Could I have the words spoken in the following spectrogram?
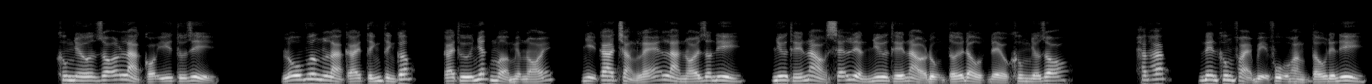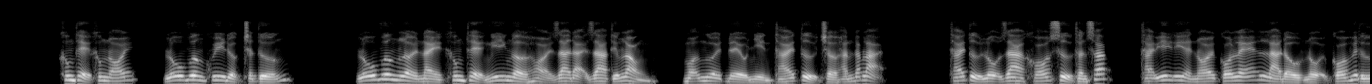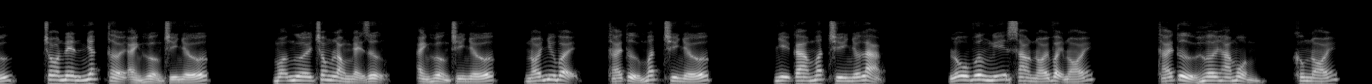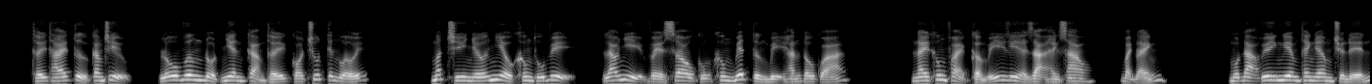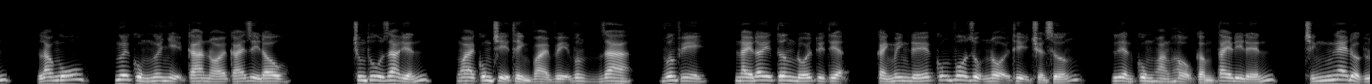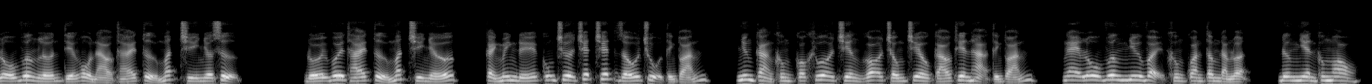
Không nhớ rõ là có ý tứ gì. Lỗ vương là cái tính tình cấp, cái thứ nhất mở miệng nói, nhị ca chẳng lẽ là nói dân đi, như thế nào sẽ liền như thế nào đụng tới đầu đều không nhớ rõ. Hắc hắc, nên không phải bị phụ hoàng tấu đến đi. Không thể không nói, lỗ vương khuy được chân tướng. Lỗ vương lời này không thể nghi ngờ hỏi ra đại gia tiếng lòng, mọi người đều nhìn thái tử chờ hắn đáp lại. Thái tử lộ ra khó xử thân sắc, thái y y nói có lẽ là đầu nội có huyết ứ, cho nên nhất thời ảnh hưởng trí nhớ. Mọi người trong lòng nhảy dựng, ảnh hưởng trí nhớ, nói như vậy, thái tử mất trí nhớ. Nhị ca mất trí nhớ lạc. Lô vương nghĩ sao nói vậy nói. Thái tử hơi há mồm, không nói. Thấy thái tử cam chịu, lô vương đột nhiên cảm thấy có chút tiếc nuối. Mất trí nhớ nhiều không thú vị, lão nhị về sau cũng không biết từng bị hắn tấu quá. Nay không phải cẩm ý gì dạ hành sao, bạch đánh. Một đạo uy nghiêm thanh âm truyền đến, lao ngũ, ngươi cùng ngươi nhị ca nói cái gì đâu. Trung thu ra hiến, ngoài cung chỉ thỉnh vài vị vương gia, vương phi, này đây tương đối tùy tiện, cảnh minh đế cũng vô dụng nội thị chuyển sướng, liền cùng hoàng hậu cầm tay đi đến, chính nghe được lỗ vương lớn tiếng ồn ào thái tử mất trí nhớ sự. Đối với thái tử mất trí nhớ, cảnh minh đế cũng chưa chết chết giấu trụ tính toán, nhưng càng không có khua chiêng gõ chống chiêu cáo thiên hạ tính toán, nghe lỗ vương như vậy không quan tâm đàm luận, đương nhiên không mau.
